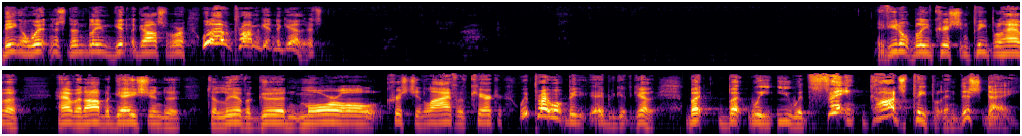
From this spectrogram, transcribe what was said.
being a witness, doesn't believe in getting the gospel, word, we'll have a problem getting together. It's, if you don't believe Christian people have a have an obligation to, to live a good moral Christian life of character, we probably won't be able to get together. But but we you would think God's people in this day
